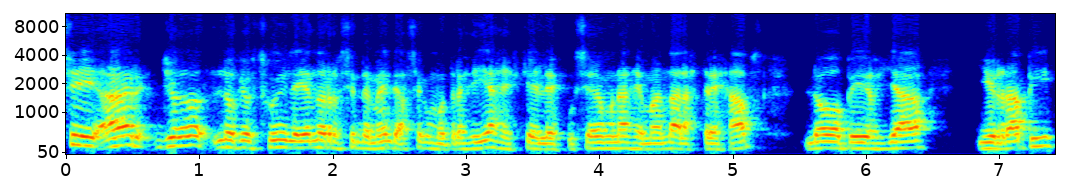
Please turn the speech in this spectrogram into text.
Sí, a ver, yo lo que estuve leyendo recientemente, hace como tres días, es que les pusieron unas demandas a las tres apps, luego Pedidos Ya y Rappi,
